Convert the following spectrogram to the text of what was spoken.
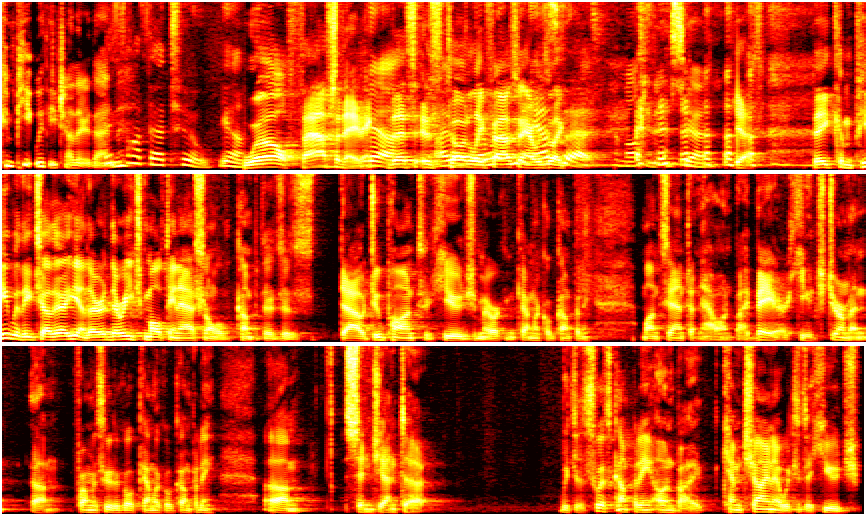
compete with each other then? I thought that too, yeah. Well, fascinating. Yeah. This is I totally I was gonna fascinating. I was ask like, that. Homogenous, yeah. yes, they compete with each other. Yeah, they're, they're each multinational companies. There's Dow DuPont, a huge American chemical company. Monsanto, now owned by Bayer, a huge German um, pharmaceutical chemical company. Um, Syngenta, which is a Swiss company owned by ChemChina, which is a huge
